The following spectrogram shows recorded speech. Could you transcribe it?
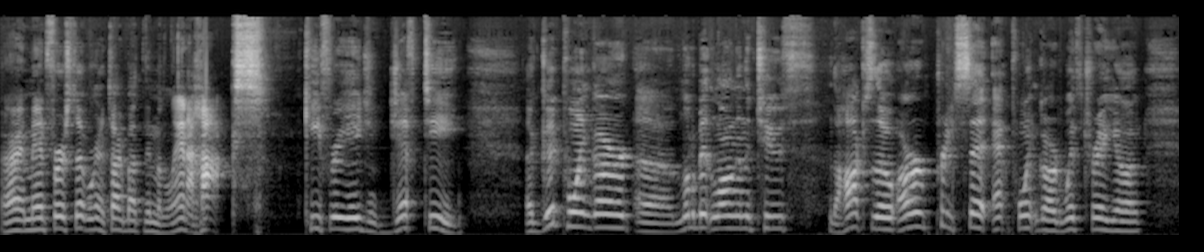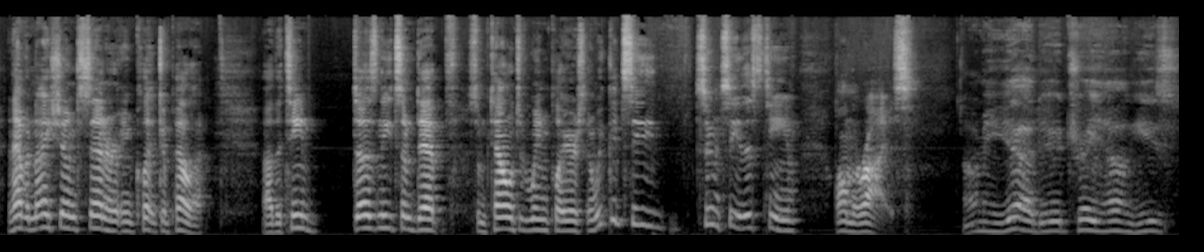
All right, man. First up, we're going to talk about them Atlanta Hawks. Key free agent Jeff Teague. A good point guard, a little bit long in the tooth. The Hawks, though, are pretty set at point guard with Trae Young and have a nice young center in Clint Capela. Uh, the team does need some depth, some talented wing players, and we could see soon see this team on the rise. I mean, yeah, dude. Trae Young, he's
